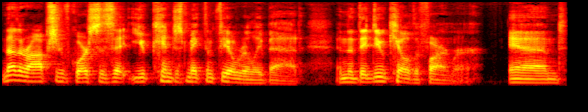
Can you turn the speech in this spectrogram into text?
another option, of course, is that you can just make them feel really bad and that they do kill the farmer. And,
